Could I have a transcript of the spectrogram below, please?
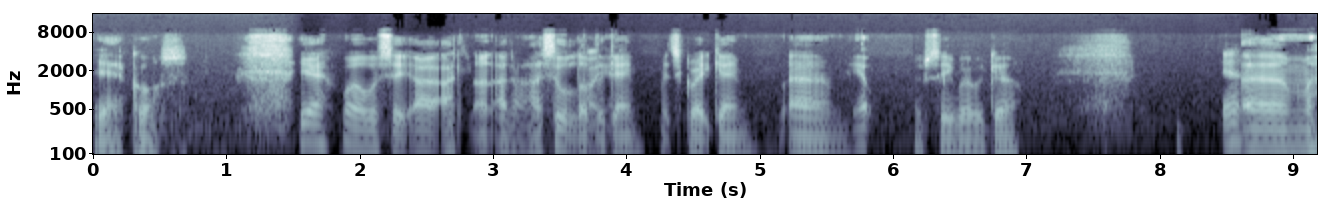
Yeah, of course. Yeah, well, we'll see. I, I, I don't know. I still love Oh, the yeah. game. It's a great game. Um, Yep. We'll see where we go. Yeah. Um,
